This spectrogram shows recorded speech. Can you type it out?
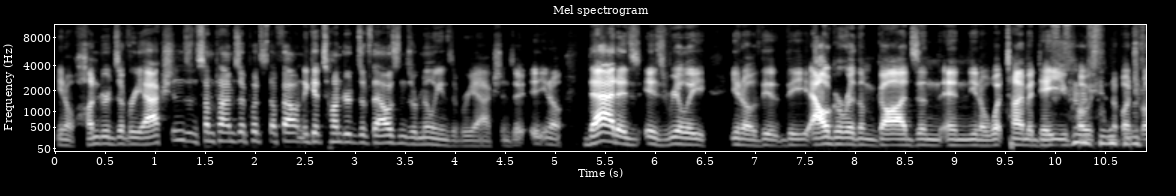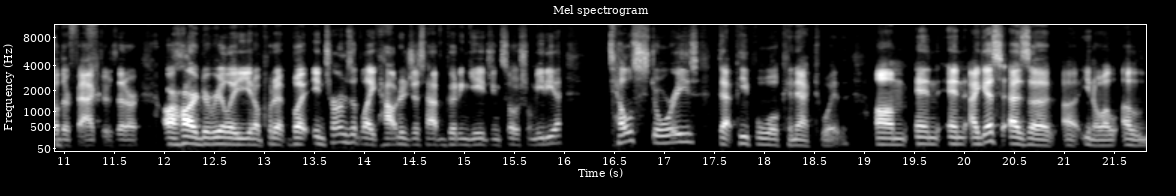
you know hundreds of reactions and sometimes i put stuff out and it gets hundreds of thousands or millions of reactions it, it, you know that is is really you know the the algorithm gods and and you know what time of day you post and a bunch of other factors that are are hard to really you know put it but in terms of like how to just have good engaging social media tell stories that people will connect with um and and i guess as a, a you know a, a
